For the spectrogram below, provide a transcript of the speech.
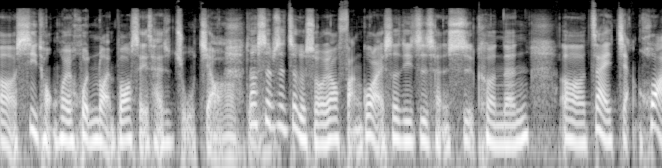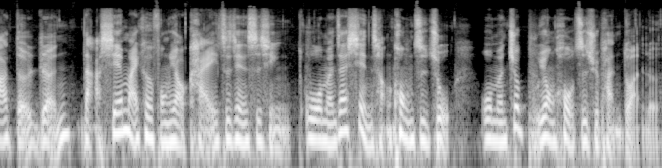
呃，系统会混乱，不知道谁才是主角。那是不是这个时候要反过来设计制程是可能？呃，在讲话的人哪些麦克风要开这件事情，我们在现场控制住。我们就不用后置去判断了，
